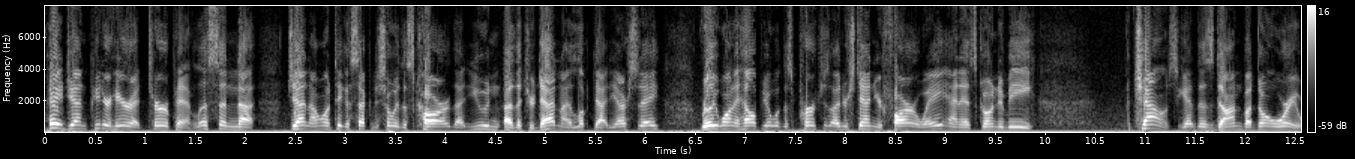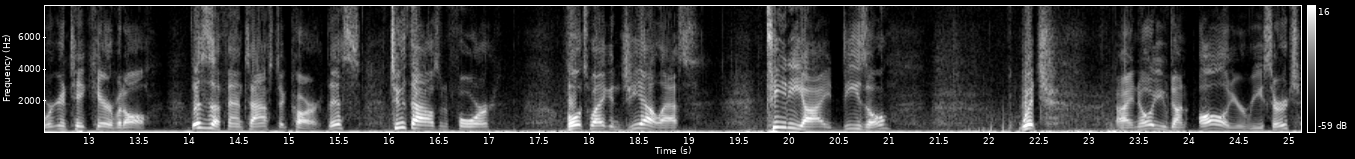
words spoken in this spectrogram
Hey Jenn, Peter here at Turpin. Listen, uh, Jenn, I want to take a second to show you this car that you and, uh, that your dad and I looked at yesterday. Really want to help you out with this purchase. I understand you're far away and it's going to be a challenge to get this done, but don't worry, we're going to take care of it all. This is a fantastic car. This 2004 Volkswagen GLS TDI diesel, which I know you've done all your research,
